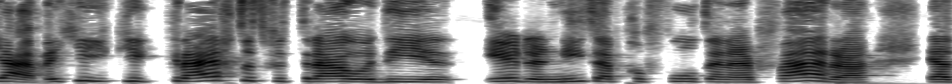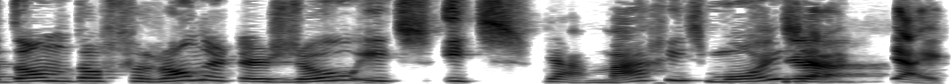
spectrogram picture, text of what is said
ja, weet je, je, je krijgt het vertrouwen die je eerder niet hebt gevoeld en ervaren, ja, dan, dan verandert er zoiets, iets, ja, magisch, moois. Ja. Ja. ja, ik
